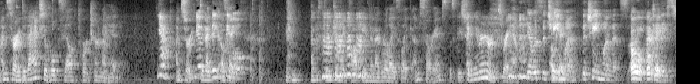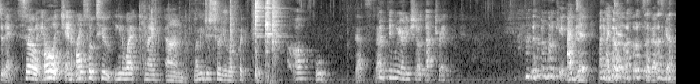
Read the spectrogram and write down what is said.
i'm sorry did i actually hold sale or turn my head Yeah. i'm sorry Yep. did i okay. i was drinking my coffee and then i realized like i'm sorry i'm supposed to be showing your earrings right now It was the chain Okay. one. The chain one that's uh, Oh, I okay. released today. So, The oh, chain and also too, you know what? Can I? Um, let me just show you real quick. Oh, Ooh, that's good that. thing we already showed that tray. okay. I did. I I know. did. So that's good.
